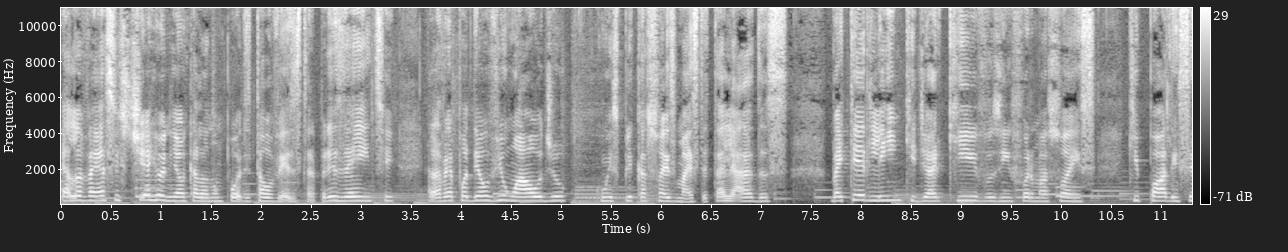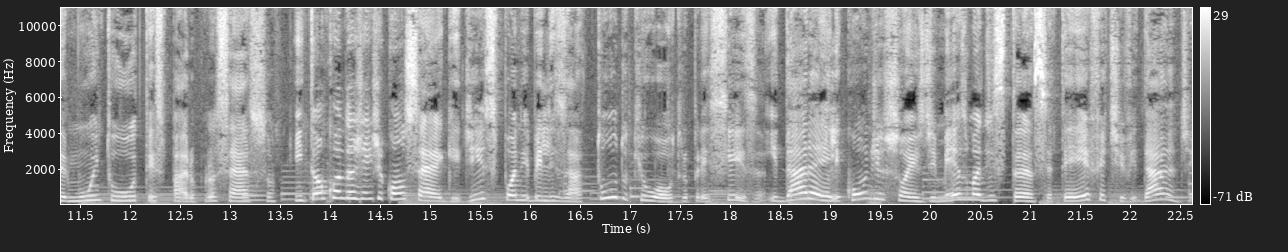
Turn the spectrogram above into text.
ela vai assistir a reunião que ela não pôde talvez estar presente, ela vai poder ouvir um áudio com explicações mais detalhadas vai ter link de arquivos e informações que podem ser muito úteis para o processo. Então, quando a gente consegue disponibilizar tudo que o outro precisa e dar a ele condições de mesmo distância ter efetividade,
